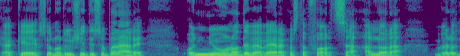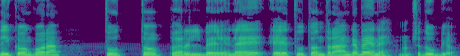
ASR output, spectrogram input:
eh, che sono riusciti a superare. Ognuno deve avere questa forza. Allora, Ve lo dico ancora, tutto per il bene e tutto andrà anche bene, non c'è dubbio.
